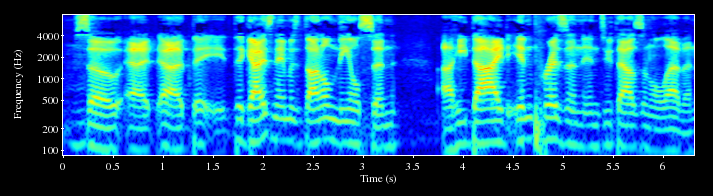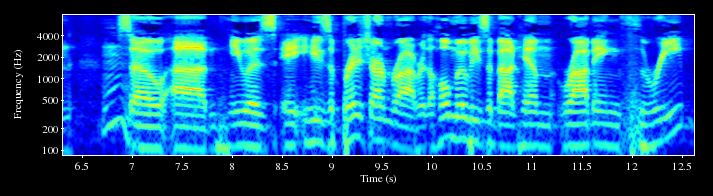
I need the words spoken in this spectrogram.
Mm-hmm. So uh, uh, the, the guy's name is Donald Neilson. Uh, he died in prison in 2011. Hmm. So um, he was a, he's a British armed robber. The whole movie's about him robbing three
